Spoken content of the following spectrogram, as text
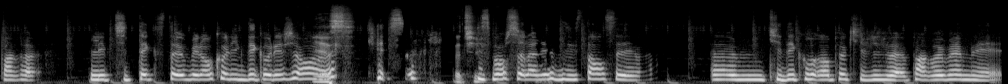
par les petits textes mélancoliques des collégiens Yes. qui, se, qui se penchent sur la résistance et voilà. Qui découvrent un peu, qui vivent par eux-mêmes et,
